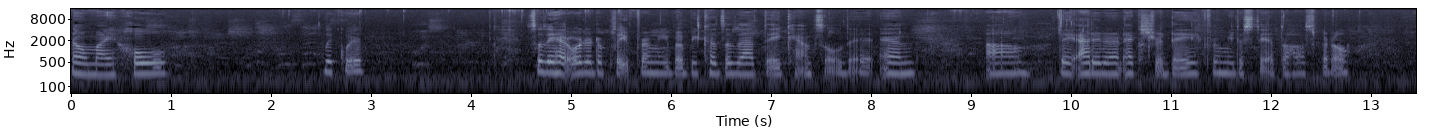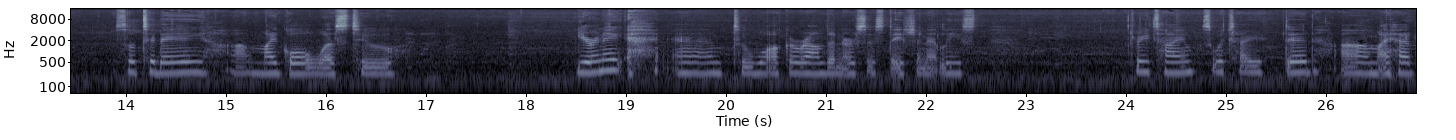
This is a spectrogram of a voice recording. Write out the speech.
no, my whole liquid. So they had ordered a plate for me, but because of that, they canceled it and um, they added an extra day for me to stay at the hospital. So today, um, my goal was to urinate and to walk around the nurse's station at least three times, which I did. Um, I had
